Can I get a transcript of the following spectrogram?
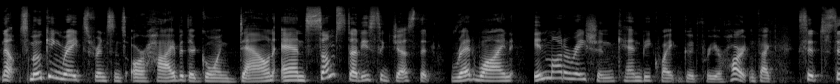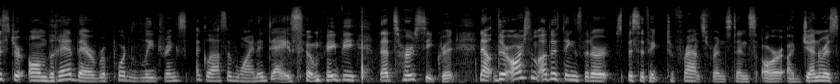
Now, smoking rates, for instance, are high, but they're going down. And some studies suggest that red wine in moderation can be quite good for your heart. In fact, Sis- Sister André there reportedly drinks a glass of wine a day, so maybe that's her secret. Now, there are some other things that are specific to France, for instance. Our uh, generous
